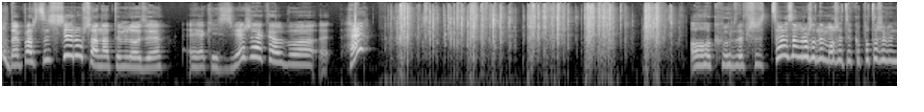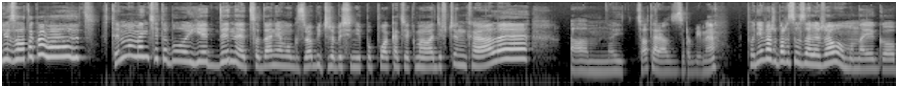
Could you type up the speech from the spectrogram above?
kurde, patrz, coś się rusza na tym lodzie. E, Jakiś zwierzak albo... e, He? O kurde, przecież całe zamrożone morze tylko po to, żeby mnie zaatakować. W tym momencie to było jedyne, co Dania mógł zrobić, żeby się nie popłakać jak mała dziewczynka, ale... Um, no i co teraz zrobimy? Ponieważ bardzo zależało mu na jego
